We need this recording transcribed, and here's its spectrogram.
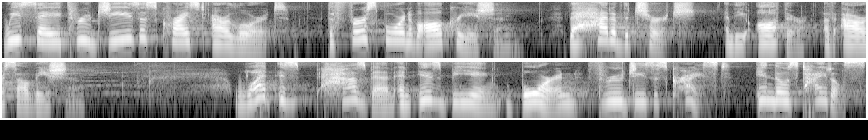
We say, through Jesus Christ our Lord, the firstborn of all creation, the head of the church, and the author of our salvation what is, has been and is being born through Jesus Christ. in those titles.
